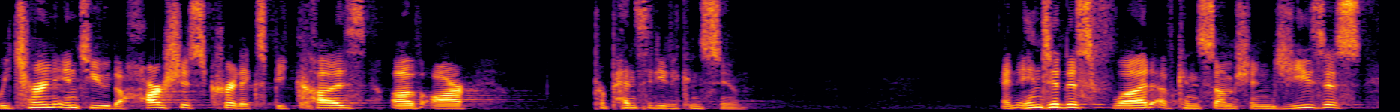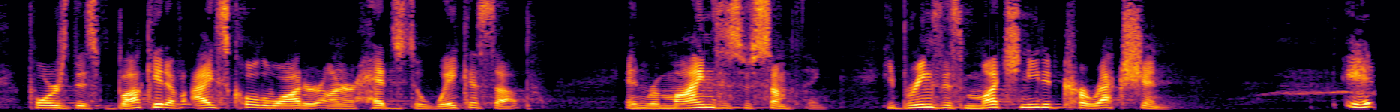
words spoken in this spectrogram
We turn into the harshest critics because of our propensity to consume. And into this flood of consumption, Jesus pours this bucket of ice cold water on our heads to wake us up and reminds us of something. He brings this much needed correction. It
